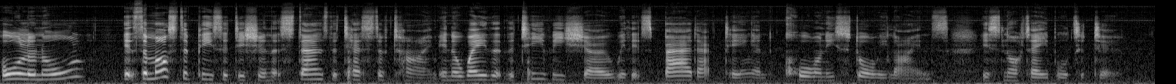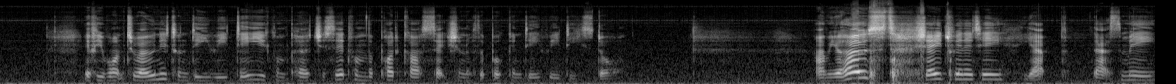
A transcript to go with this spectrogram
All in all, it's a masterpiece edition that stands the test of time in a way that the TV show, with its bad acting and corny storylines, is not able to do. If you want to own it on DVD, you can purchase it from the podcast section of the book and DVD store. I'm your host, Shay Trinity. Yep, that's me.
